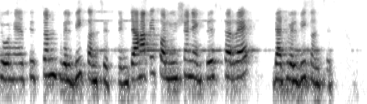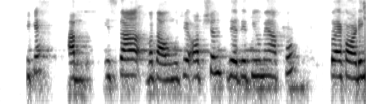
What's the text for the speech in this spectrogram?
जो है सिस्टम्स विल बी कंसिस्टेंट जहाँ पे सॉल्यूशन एग्जिस्ट कर रहा है दैट विल बी कंसिस्टेंट ठीक है? अब इसका बताओ मुझे ऑप्शंस दे देती हूँ मैं आपको। तो according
